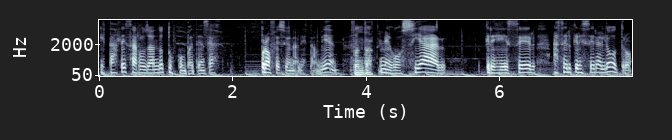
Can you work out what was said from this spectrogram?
estás desarrollando tus competencias profesionales también. Fantástico. Negociar, crecer, hacer crecer al otro.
